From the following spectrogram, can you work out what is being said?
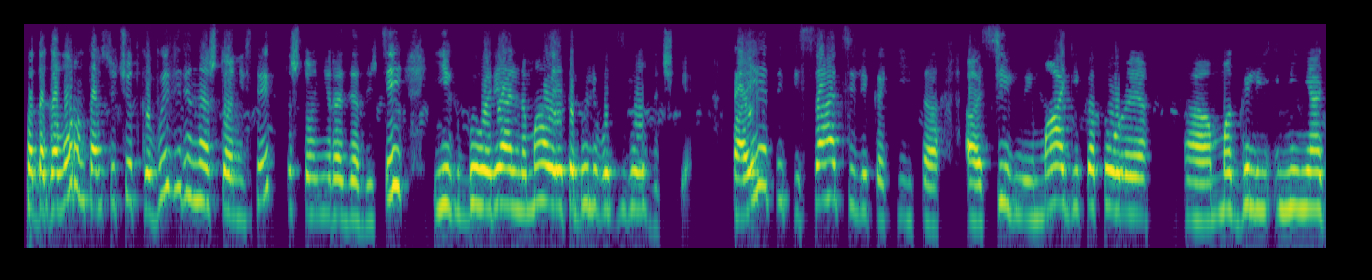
по договорам там все четко выверено, что они встретятся, что они родят детей. их было реально мало, это были вот звездочки. Поэты, писатели, какие-то а, сильные маги, которые а, могли менять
